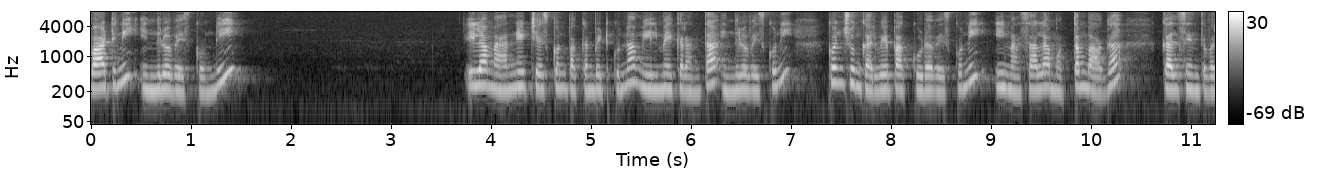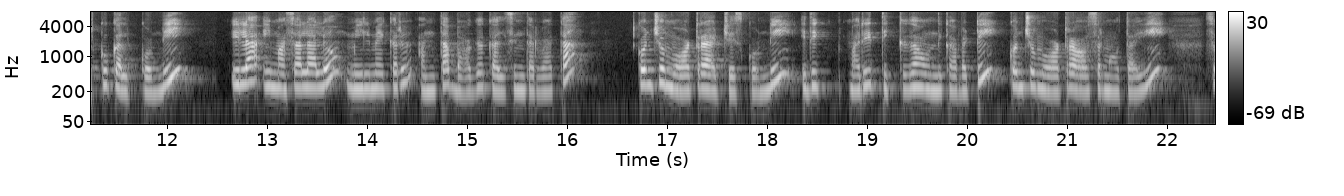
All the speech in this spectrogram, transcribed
వాటిని ఇందులో వేసుకోండి. ఇలా మ్యారినేట్ చేసుకొని పక్కన పెట్టుకున్న మీల్ మేకర్ అంతా ఇందులో వేసుకొని కొంచెం కరివేపాకు కూడా వేసుకొని ఈ మసాలా మొత్తం బాగా కలిసేంత వరకు కలుపుకోండి. ఇలా ఈ మసాలాలో మీల్ మేకర్ అంతా బాగా కలిసిన తర్వాత కొంచెం వాటర్ యాడ్ చేసుకోండి. ఇది మరీ థిక్గా ఉంది కాబట్టి కొంచెం వాటర్ అవసరం అవుతాయి సో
